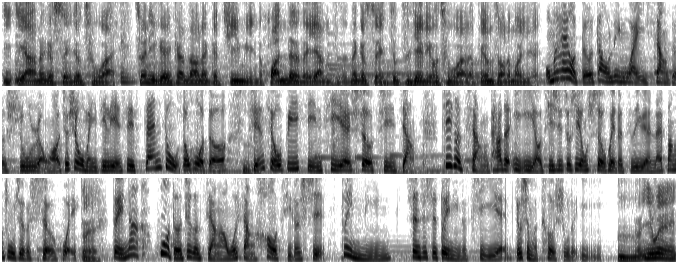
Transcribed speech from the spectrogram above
一压，那个水就出来。所以你可以看到那个居民欢乐的样子，那个水就直接流出来了，不用走那么远。我们还有得到另外一项的殊荣哦，就是我们已经连续三度都获得全球 B 型企业社区奖。这个奖它的意义哦，其实就是用社会的资源来帮助这个社会。对对，那获得这个奖啊，我想好奇的是。对您，甚至是对你的企业，有什么特殊的意义？嗯，因为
